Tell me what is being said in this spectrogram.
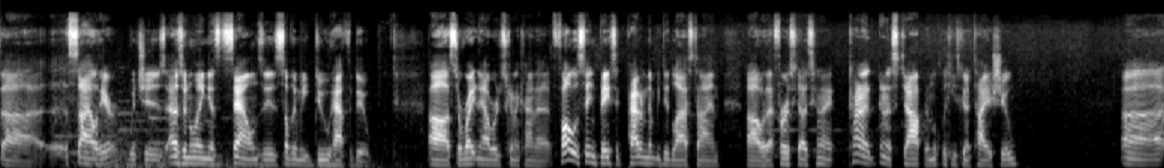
uh, style here, which is as annoying as it sounds, is something we do have to do. Uh, so right now we're just gonna kind of follow the same basic pattern that we did last time. Uh, with that first guy, he's kind of kind of gonna stop and look like he's gonna tie his shoe. Uh,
